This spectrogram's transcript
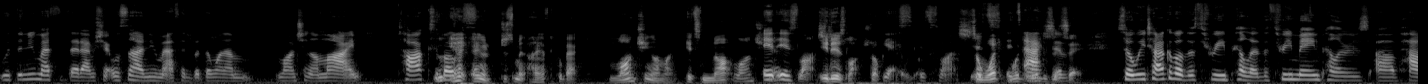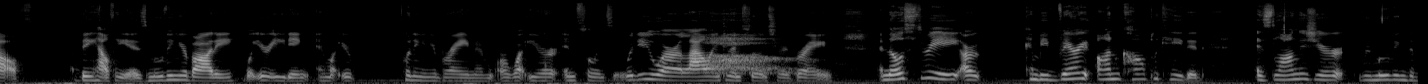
with the new method that I'm sharing, well, it's not a new method, but the one I'm launching online talks about. hang, hang on, just a minute. I have to go back. Launching online. It's not launched. It yet? is launched. It is launched. Okay, Yes, there we go. it's launched. So It's- what it's what, what does it say? So we talk about the three pillar, the three main pillars of health. Being healthy is moving your body, what you're eating, and what you're putting in your brain, and, or what you're influencing, what you are allowing to influence your brain. And those three are can be very uncomplicated as long as you're removing the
